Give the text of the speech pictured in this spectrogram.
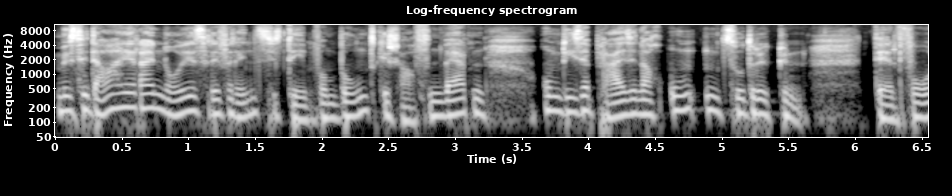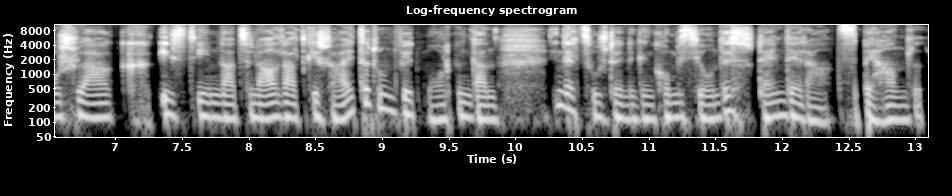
müsse daher ein neues Referenzsystem vom Bund geschaffen werden, um diese Preise nach unten zu drücken. Der Vorschlag ist im Nationalrat gescheitert und wird morgen dann in der zuständigen Kommission des Ständerats behandelt.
